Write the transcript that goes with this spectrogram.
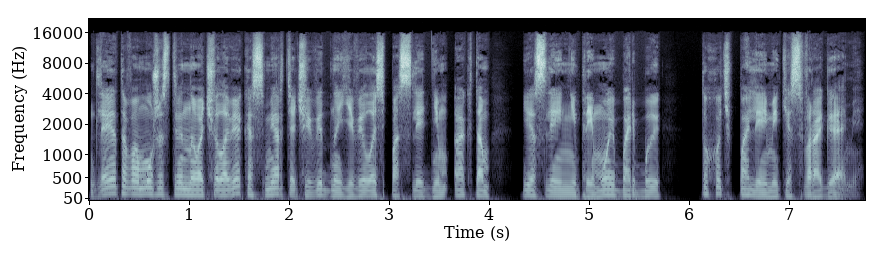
Для этого мужественного человека смерть, очевидно, явилась последним актом, если не прямой борьбы, то хоть полемики с врагами.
